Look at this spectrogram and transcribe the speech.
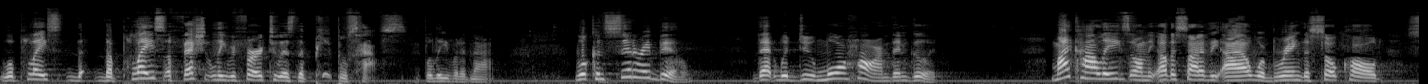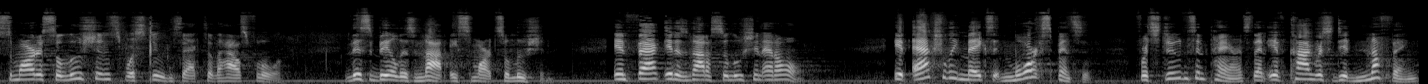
will place the, the place affectionately referred to as the People's House, believe it or not, will consider a bill that would do more harm than good. My colleagues on the other side of the aisle will bring the so-called Smarter Solutions for Students Act to the House floor. This bill is not a smart solution. In fact, it is not a solution at all. It actually makes it more expensive for students and parents than if Congress did nothing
